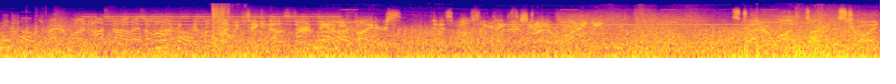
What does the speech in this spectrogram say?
Missile. Strider 1, hostile has a lock. Missile. It looks like we've taken out a third of the enemy fighters. And it's mostly thanks to Strider 1. Strider 1, target destroyed.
